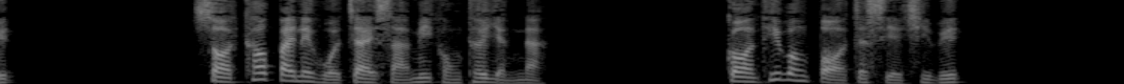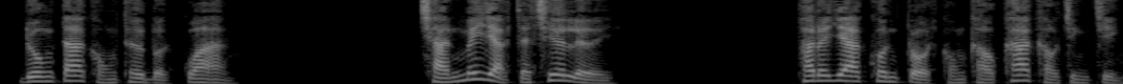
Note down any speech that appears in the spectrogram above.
ฤทธิ์สอดเข้าไปในหัวใจสามีของเธออย่างหนัก ก่อนที่วังป่อจะเสียชีวิต ดวงตาของเธอเบิกกว้าง ฉันไม่อยากจะเชื่อเลย ภรรยาคนโปรดของเขาฆ่าเขาจริง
